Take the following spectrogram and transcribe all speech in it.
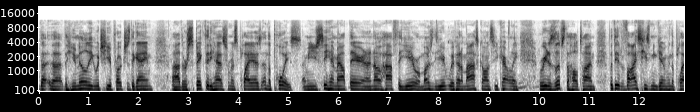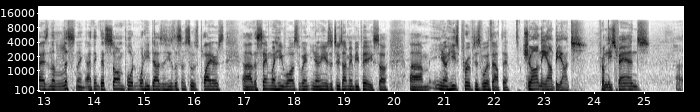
the, the the humility which he approaches the game, uh, the respect that he has from his players, and the poise. I mean, you see him out there, and I know half the year or most of the year we've had a mask on, so you can't really read his lips the whole time. But the advice he's been giving from the players and the listening, I think that's so important. What he does is he listens to his players, uh, the same way he was when you know he was a two-time MVP. So, um, you know, he's proved his worth out there. sean the ambiance from these fans uh,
